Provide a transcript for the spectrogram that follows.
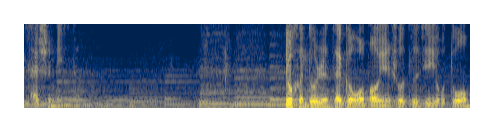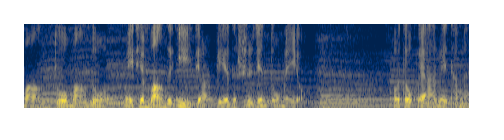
才是你的。有很多人在跟我抱怨，说自己有多忙、多忙碌，每天忙得一点别的时间都没有。我都会安慰他们，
